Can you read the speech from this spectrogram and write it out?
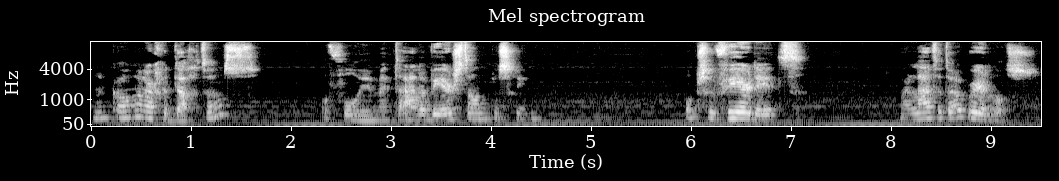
Dan komen er gedachten of voel je mentale weerstand misschien. Observeer dit, maar laat het ook weer los.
